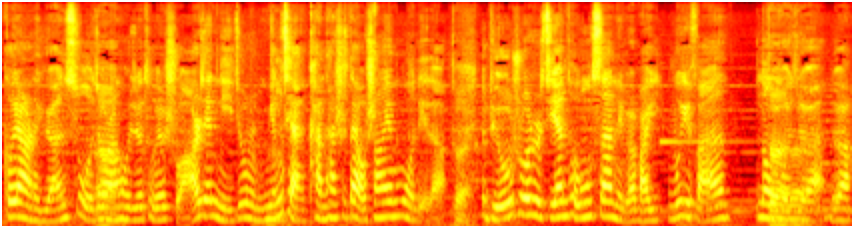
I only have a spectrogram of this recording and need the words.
各样的元素，就让人嗯会觉得特别爽，而且你就是明显看它是带有商业目的的。对，就比如说是《极限特工三》里边把吴亦凡弄回去，对对吧？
